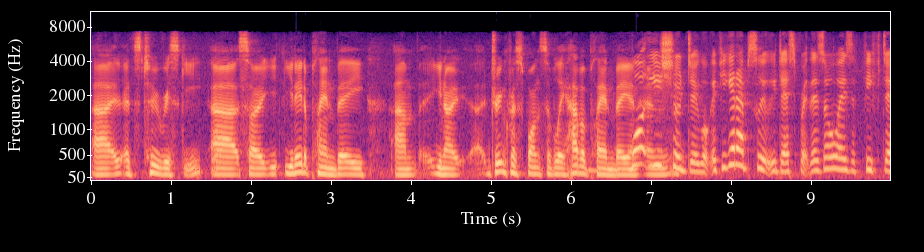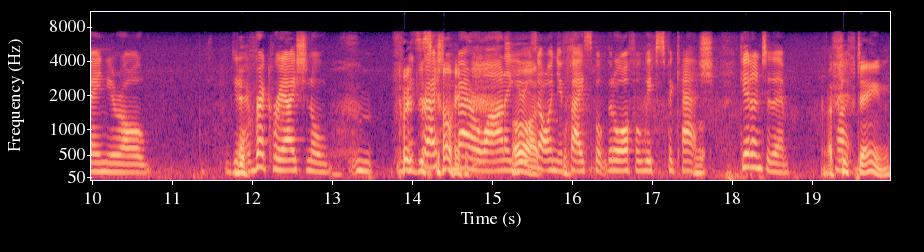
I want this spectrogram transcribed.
Uh, it's too risky. Uh, so you, you need a plan B. Um, you know, drink responsibly. Have a plan B. And, what you and- should do, look, if you get absolutely desperate, there's always a 15 year old, you know, Well- recreational. m- Where's Recreational going? marijuana user right. on your Facebook that'll offer lifts for cash. Get into them. A 15.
